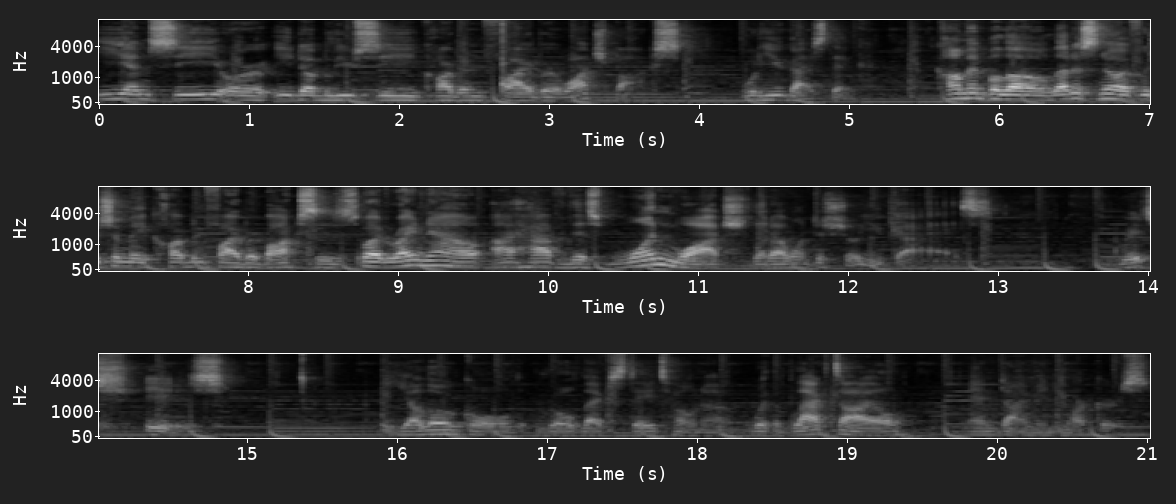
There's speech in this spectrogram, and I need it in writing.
EMC or EWC carbon fiber watch box. What do you guys think? Comment below, let us know if we should make carbon fiber boxes. But right now, I have this one watch that I want to show you guys, which is a yellow gold Rolex Daytona with a black dial and diamond markers.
